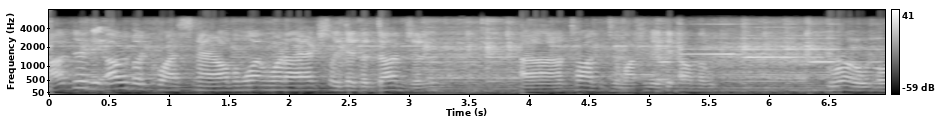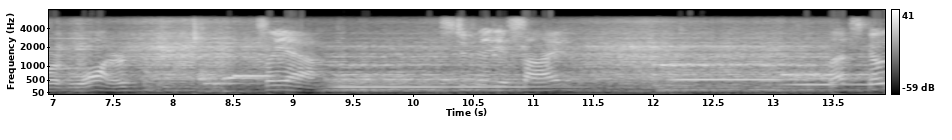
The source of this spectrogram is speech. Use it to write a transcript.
I'm doing the other quest now, the one when I actually did the dungeon. Uh, I'm talking too much. I need to get on the road or water. So yeah, stupidity aside, let's go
